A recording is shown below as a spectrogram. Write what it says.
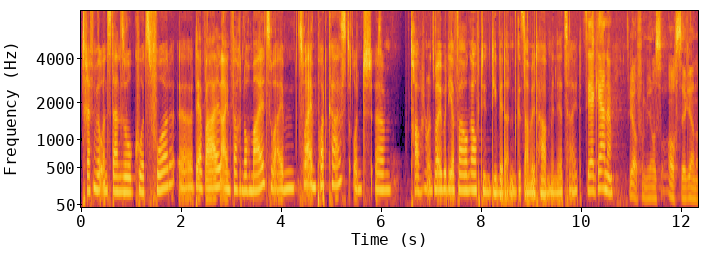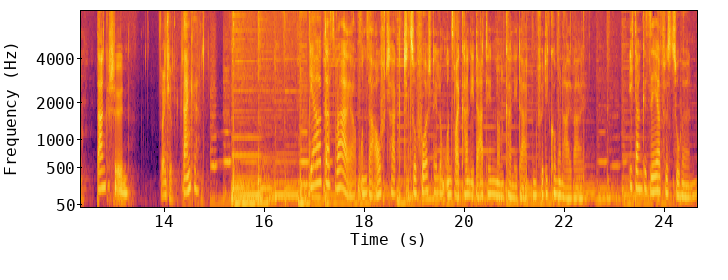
treffen wir uns dann so kurz vor äh, der Wahl einfach nochmal zu einem, zu einem Podcast und ähm, tauschen uns mal über die Erfahrungen auf, die, die wir dann gesammelt haben in der Zeit. Sehr gerne. Ja, von mir aus auch sehr gerne. Dankeschön. Danke. Danke. Ja, das war er, unser Auftakt zur Vorstellung unserer Kandidatinnen und Kandidaten für die Kommunalwahl. Ich danke sehr fürs Zuhören.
